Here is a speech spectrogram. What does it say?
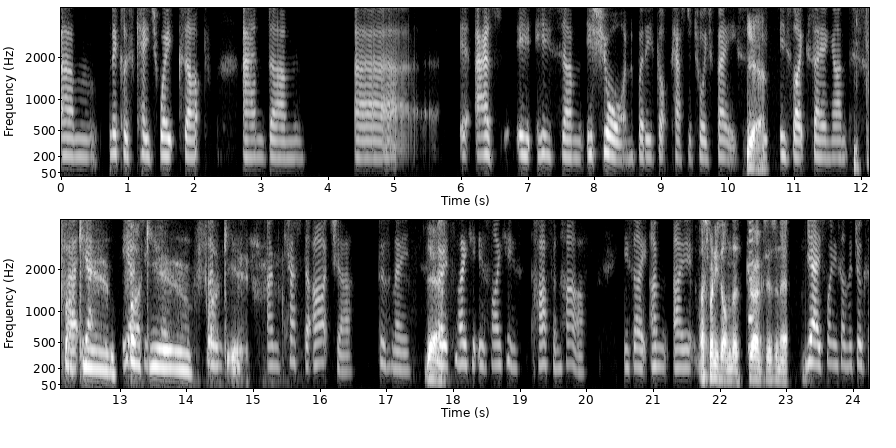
um Nicolas Cage wakes up and um uh as he, he's um he's Sean, but he's got Castor Troy's face. Yeah. He, he's like saying, um, fuck uh, you, he fuck you, says, fuck you. I'm Castor Archer, doesn't he? Yeah. So it's like it's like he's half and half. He's like I'm I. That's when he's on the drugs, isn't it? Yeah, it's when he's on the drugs.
